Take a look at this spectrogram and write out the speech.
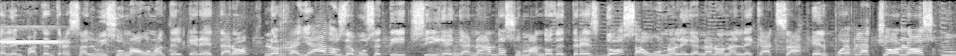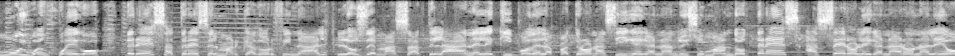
El empate entre San Luis 1 a 1 ante el Querétaro. Los rayados de Bucetich siguen ganando, sumando de 3, 2 a 1 le ganaron al Necaxa. El Puebla Cholos, muy buen juego. 3 a 3 el marcador final. Los de Mazatlán, el equipo de la patrona sigue ganando y sumando 3 a 0 le ganaron a León.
